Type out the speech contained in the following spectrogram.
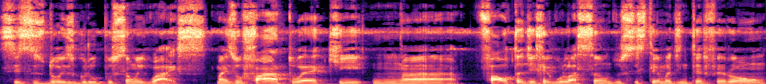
se esses dois grupos são iguais. Mas o fato é que uma falta de regulação do sistema de interferon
